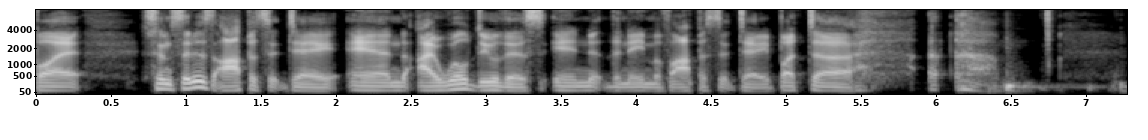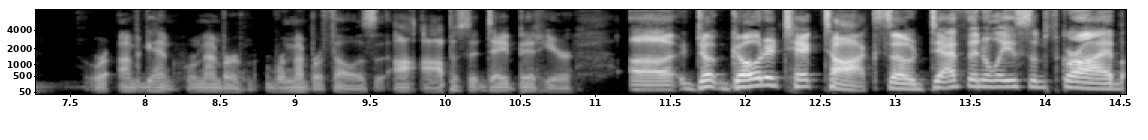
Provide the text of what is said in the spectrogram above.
but since it is opposite day, and I will do this in the name of opposite day, but uh, again, remember, remember, fellas, opposite day bit here. Uh, do, go to TikTok. So definitely subscribe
